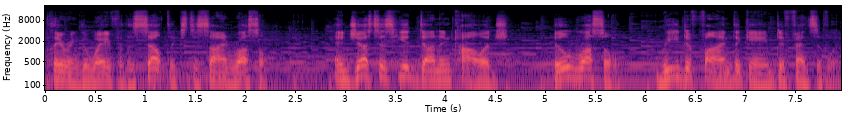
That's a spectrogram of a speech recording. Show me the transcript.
clearing the way for the Celtics to sign Russell. And just as he had done in college, Bill Russell redefined the game defensively.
